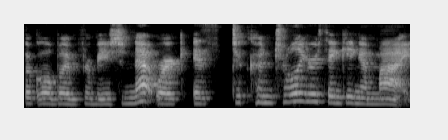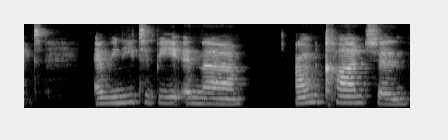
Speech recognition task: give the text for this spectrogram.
the Global Information Network is to control your thinking and mind. And we need to be in the unconscious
